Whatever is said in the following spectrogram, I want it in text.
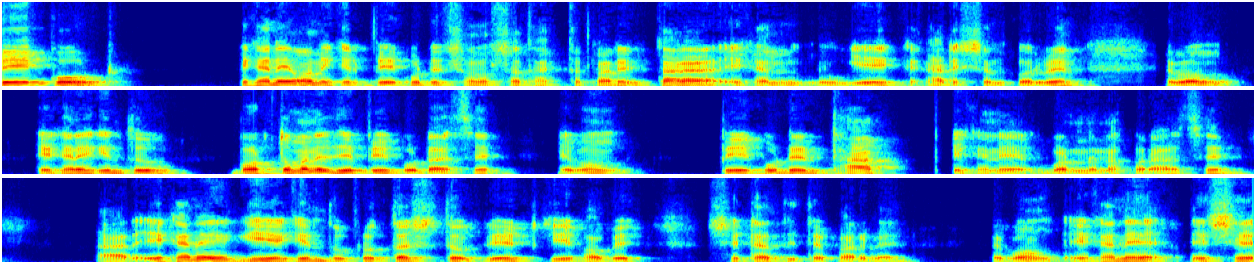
Pay code. এখানে অনেকের পে কোডের সমস্যা থাকতে পারে। তারা এখানে গিয়ে কারেকশন করবেন এবং এখানে কিন্তু বর্তমানে যে পে কোড আছে এবং পে কোডের ধাপ এখানে বর্ণনা করা আছে। আর এখানে গিয়ে কিন্তু প্রত্যাশিত গ্রেড কি হবে সেটা দিতে পারবেন এবং এখানে এসে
